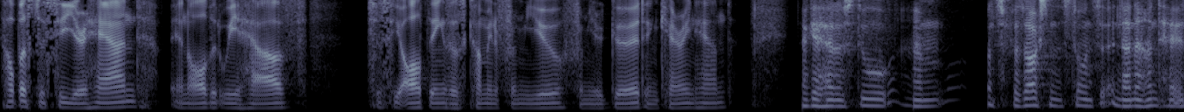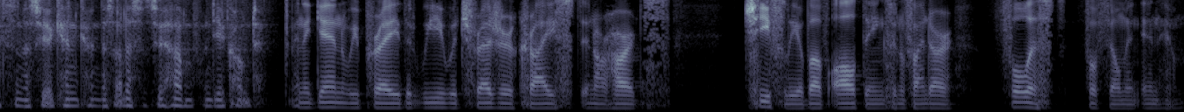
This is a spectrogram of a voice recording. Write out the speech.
Help us to see your hand in all that we have, to see all things as coming from you, from your good and caring hand. Danke, Herr, dass du ähm, uns versorgst und dass du uns in deiner Hand hältst und dass wir erkennen können, dass alles, was wir haben, von dir kommt. And again, we pray that we would treasure Christ in our hearts chiefly above all things and find our fullest fulfillment in him.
